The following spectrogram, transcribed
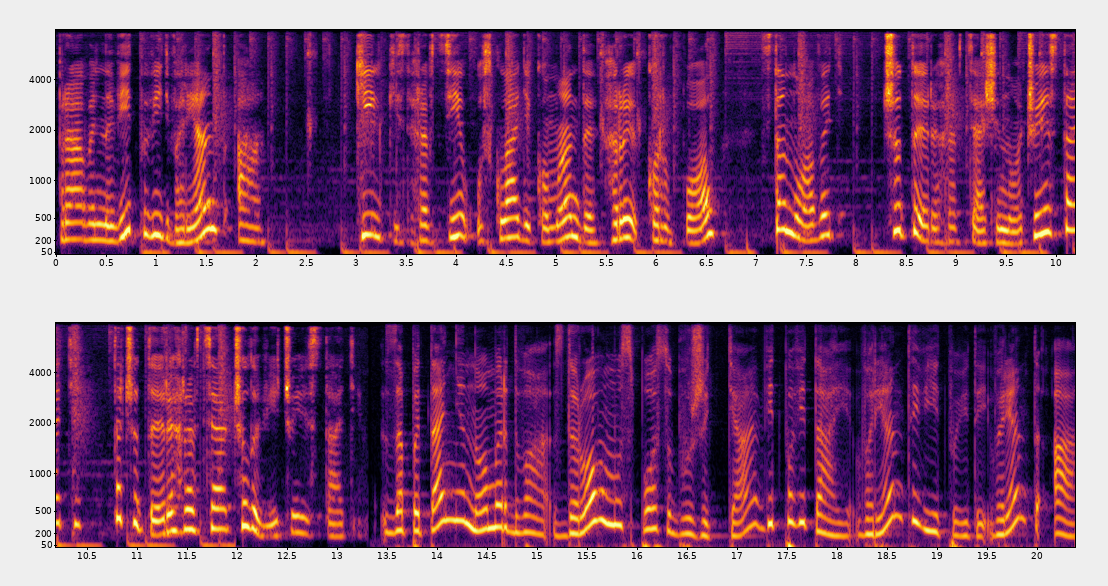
Правильна відповідь варіант А. Кількість гравців у складі команди гри корфбол становить 4 гравця жіночої статі та 4 гравця чоловічої статі. Запитання номер 2 Здоровому способу життя відповідає варіанти відповідей. Варіант А.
